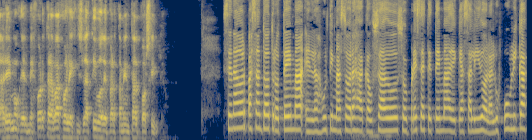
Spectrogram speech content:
haremos el mejor trabajo legislativo departamental posible. Senador, pasando a otro tema, en las últimas horas ha causado sorpresa este tema de que ha salido a la luz pública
